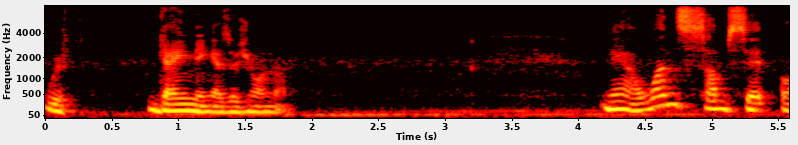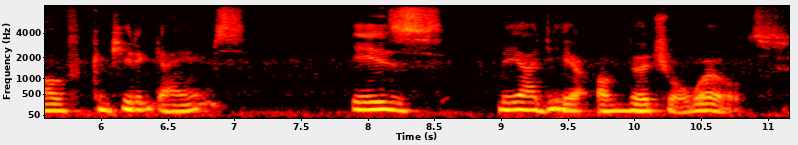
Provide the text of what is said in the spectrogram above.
with gaming as a genre. Now, one subset of computer games is the idea of virtual worlds.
